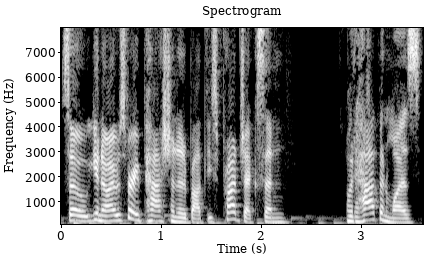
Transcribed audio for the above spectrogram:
So, you know, I was very passionate about these projects. And what happened was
